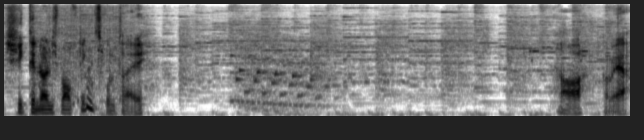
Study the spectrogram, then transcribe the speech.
Ich krieg den noch nicht mal auf Dings runter. Ey. Oh, komm her.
